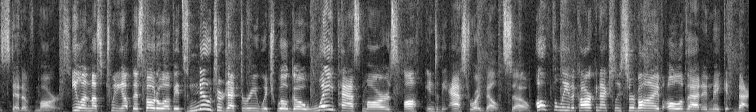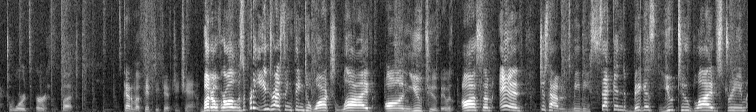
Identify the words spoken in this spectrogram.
instead of Mars. Elon Musk tweeting out this photo of its new trajectory, which will go way past Mars off into the asteroid belt, so hopefully the car can actually survive all of that and make it back towards Earth, but it's kind of a 50-50 chance. But overall, it was a pretty interesting thing to watch live on YouTube. It was awesome and just happens to be the second biggest YouTube live stream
